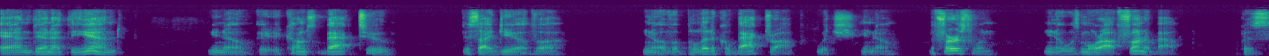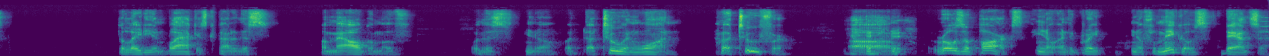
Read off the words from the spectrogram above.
And then at the end you know it, it comes back to this idea of a you know, of a political backdrop, which, you know, the first one, you know, was more out front about because the lady in black is kind of this amalgam of, or this, you know, a, a two in one, a twofer. Um, Rosa Parks, you know, and the great, you know, flamencos dancer,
